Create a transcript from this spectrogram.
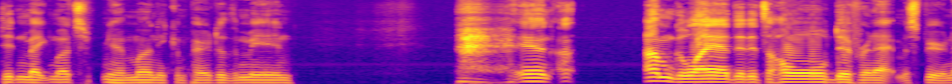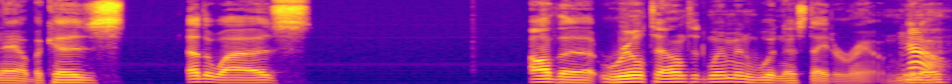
Didn't make much you know, money compared to the men, and I, I'm glad that it's a whole different atmosphere now because otherwise all the real talented women wouldn't have stayed around. You no, know?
